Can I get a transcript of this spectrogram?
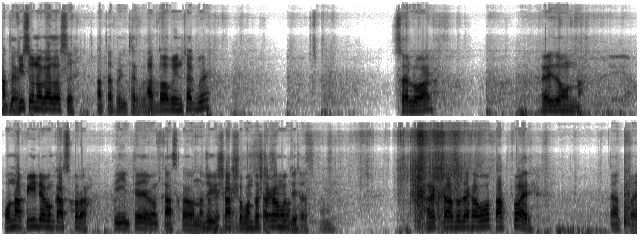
হাতে পিছনে কাজ আছে। হাতা প্রিন্ট থাকবে হাত পিন থাকবে। সালোয়ার। এই যে ওনা ওনা প্রিন্ট এবং কাজ করা। প্রিন্টের এবং কাজ করা অন্য জি, 750 টাকার মধ্যে। আরেকটা আছে দেখাবো তাৎপায়ের তারপরে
